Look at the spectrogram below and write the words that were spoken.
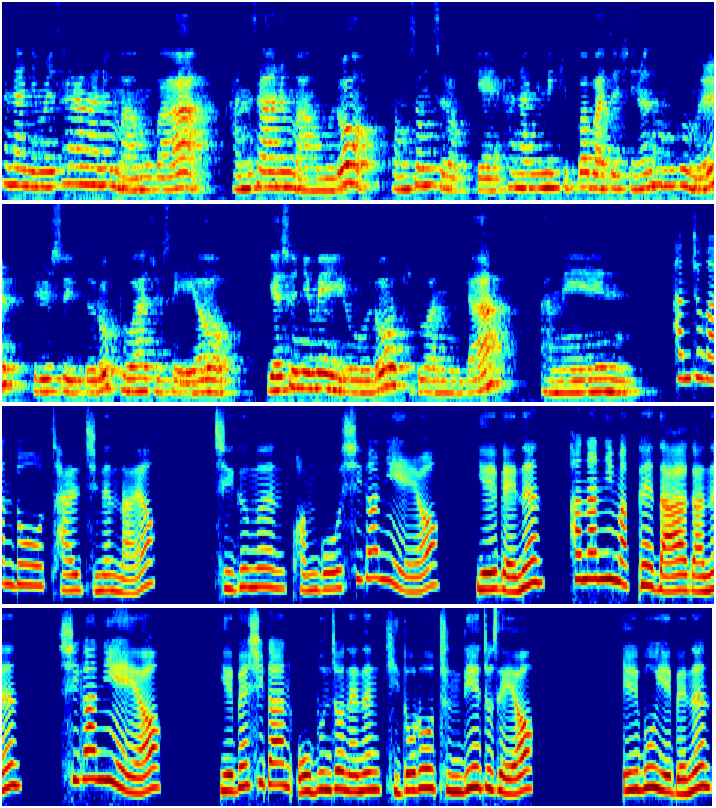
하나님을 사랑하는 마음과 감사하는 마음으로 정성스럽게 하나님이 기뻐 받으시는 헌금을 드릴 수 있도록 도와주세요. 예수님의 이름으로 기도합니다. 아멘. 한 주간도 잘 지냈나요? 지금은 광고 시간이에요. 예배는 하나님 앞에 나아가는 시간이에요. 예배 시간 5분 전에는 기도로 준비해 주세요. 1부 예배는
